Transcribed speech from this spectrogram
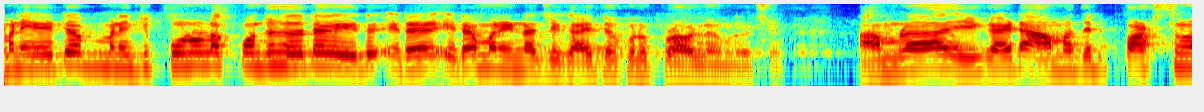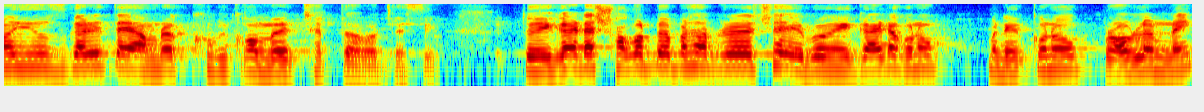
মানে এটা মানে যে পনেরো লাখ পঞ্চাশ হাজার টাকা এটা এটা মানে না যে গাড়িতে কোনো প্রবলেম রয়েছে। আমরা এই গাড়িটা আমাদের পার্সোনাল ইউজ গাড়ি তাই আমরা খুবই কমে ছাড়তে পারতেছি। তো এই গাড়িটা সকল পেপার সাপ রয়েছে এবং এই গাড়িটা কোনো মানে কোনো প্রবলেম নেই।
